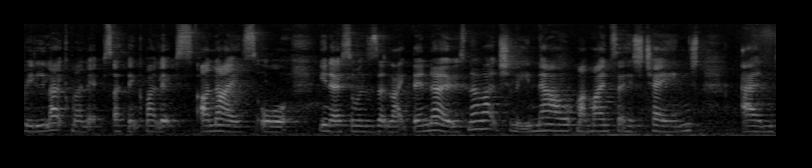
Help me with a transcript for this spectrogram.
really like my lips. I think my lips are nice. Or, you know, someone doesn't like their nose. No, actually, now my mindset has changed. And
